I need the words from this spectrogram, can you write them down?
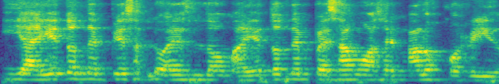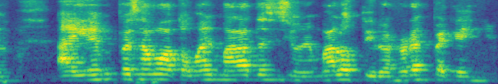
Y ahí es donde empiezan los slums, ahí es donde empezamos a hacer malos corridos, ahí empezamos a tomar malas decisiones, malos tiros, errores pequeños.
